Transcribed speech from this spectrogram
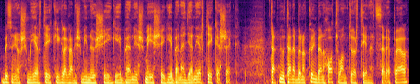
bizonyos mértékig, legalábbis minőségében és mélységében egyenértékesek. Tehát miután ebben a könyvben 60 történet szerepel,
